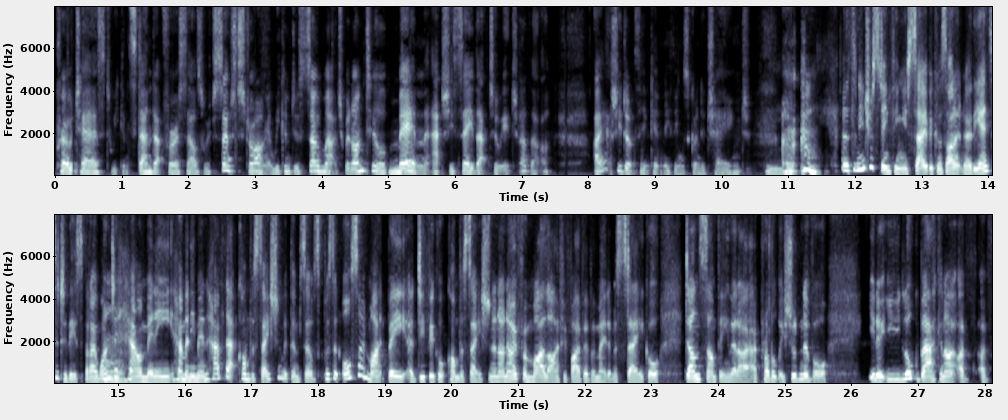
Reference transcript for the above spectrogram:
protest, we can stand up for ourselves. We're so strong and we can do so much. But until men actually say that to each other, I actually don't think anything's going to change. And it's an interesting thing you say because I don't know the answer to this, but I wonder Mm. how many how many men have that conversation with themselves because it also might be a difficult conversation. And I know from my life, if I've ever made a mistake or done something that I, I probably shouldn't have, or you know, you look back and I, I've, I've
